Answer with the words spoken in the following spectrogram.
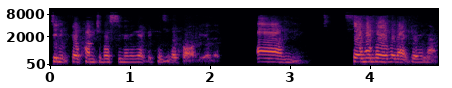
didn't feel comfortable submitting it because of the quality of it. Um, so we'll go over that during that.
